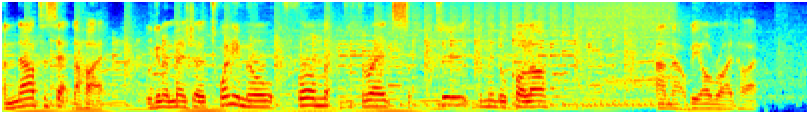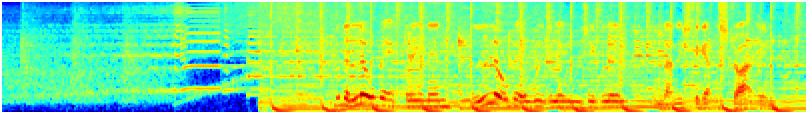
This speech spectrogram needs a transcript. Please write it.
And now to set the height. We're going to measure 20 mil from the threads to the middle collar and that'll be our ride height. With a little bit of cleaning, a little bit of wiggling and jiggling, we managed to get the strut in.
